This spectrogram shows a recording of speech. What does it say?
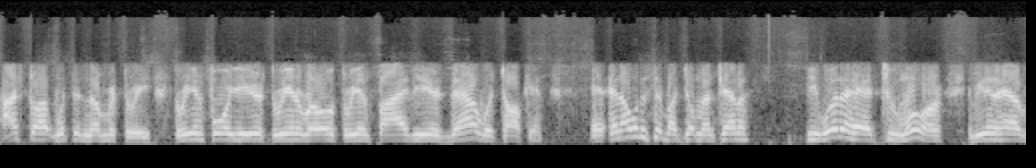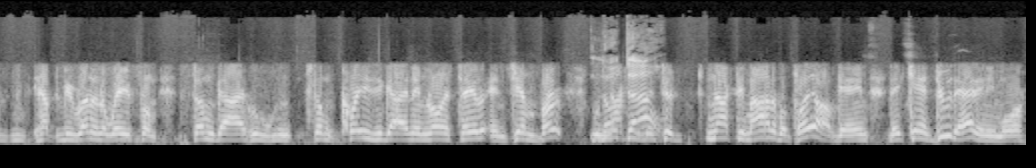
I start with the number three, three and four years, three in a row, three and five years. Now we're talking. And, and I want to say about Joe Montana, he would have had two more if he didn't have have to be running away from some guy who, some crazy guy named Lawrence Taylor and Jim Burt, who No knocked, doubt. Him into, knocked him out of a playoff game. They can't do that anymore.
